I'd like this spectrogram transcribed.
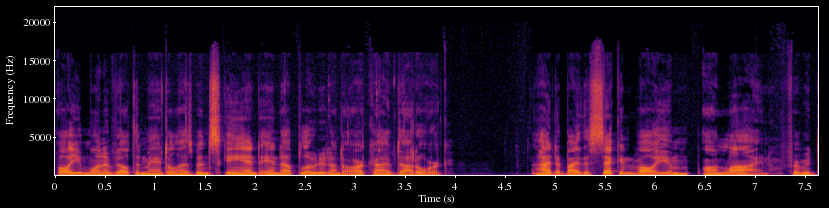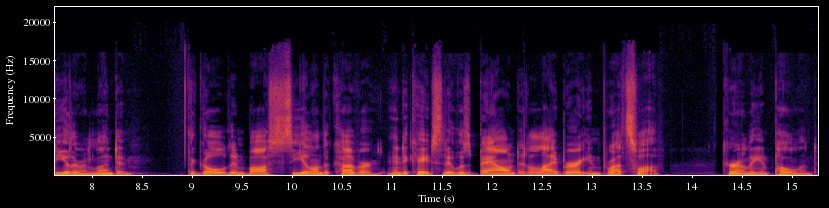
Volume 1 of Weltenmantel has been scanned and uploaded onto archive.org. I had to buy the second volume online from a dealer in London. The gold embossed seal on the cover indicates that it was bound at a library in Wrocław, currently in Poland.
